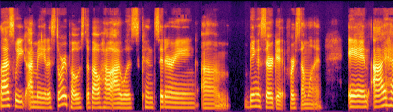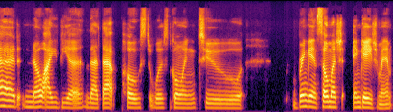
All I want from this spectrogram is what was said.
last week I made a story post about how I was considering um being a surrogate for someone. And I had no idea that that post was going to bring in so much engagement.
